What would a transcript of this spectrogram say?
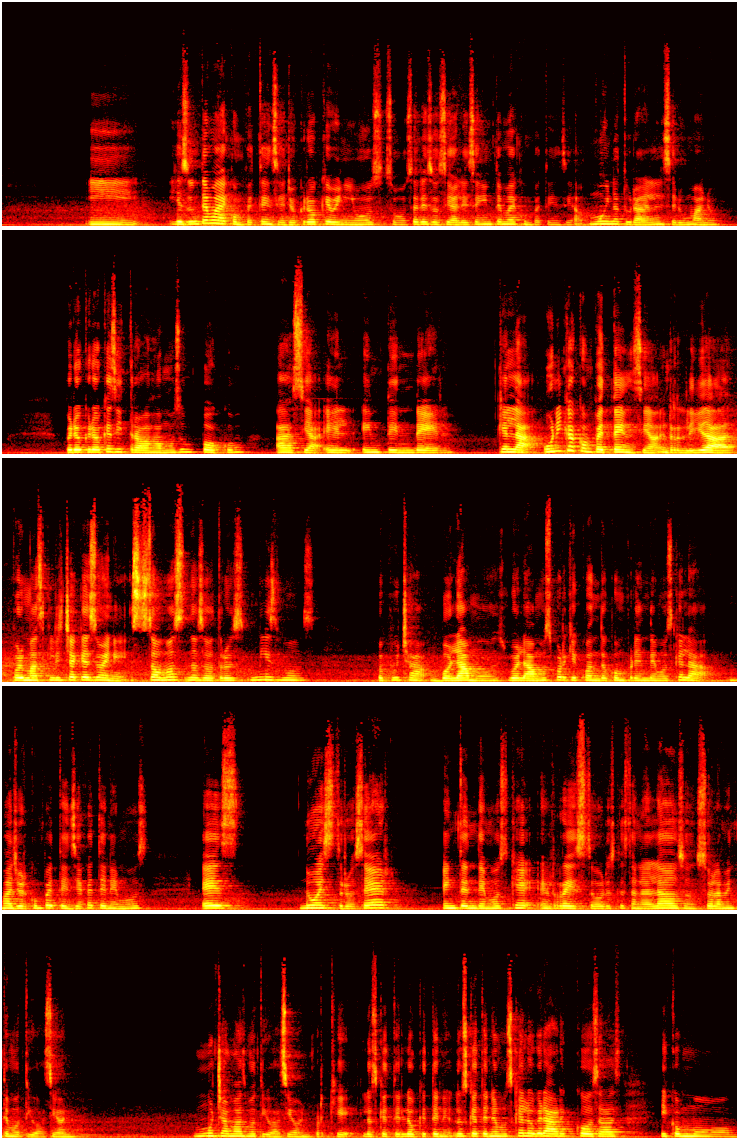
Y, es un tema de competencia, yo creo que venimos, somos seres sociales, hay un tema de competencia muy natural en el ser humano, pero creo que si trabajamos un poco hacia el entender que la única competencia en realidad, por más cliché que suene, somos nosotros mismos. Pues pucha, volamos, volamos porque cuando comprendemos que la mayor competencia que tenemos es nuestro ser, entendemos que el resto, los que están al lado, son solamente motivación. Mucha más motivación, porque los que, lo que los que tenemos que lograr cosas y como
